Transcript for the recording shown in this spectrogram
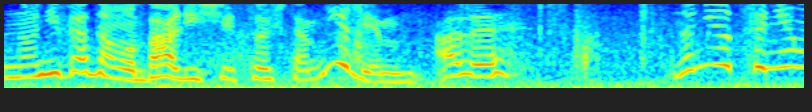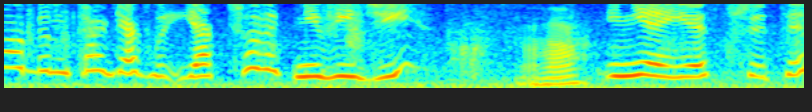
no nie wiadomo, bali się coś tam, nie wiem, ale no nie oceniałabym tak, jakby, jak człowiek nie widzi Aha. i nie jest przy tym,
